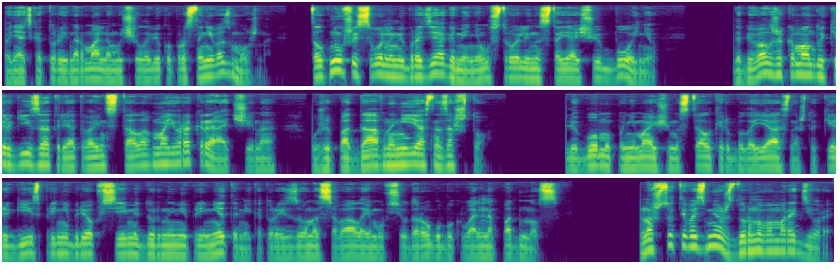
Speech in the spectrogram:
понять которые нормальному человеку просто невозможно. Столкнувшись с вольными бродягами, они устроили настоящую бойню. Добивал же команду Киргиза отряд воинстала в майора Кратчина, уже подавно неясно за что. Любому понимающему сталкеру было ясно, что Киргиз пренебрег всеми дурными приметами, которые зона совала ему всю дорогу буквально под нос. Но что ты возьмешь с дурного мародера?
